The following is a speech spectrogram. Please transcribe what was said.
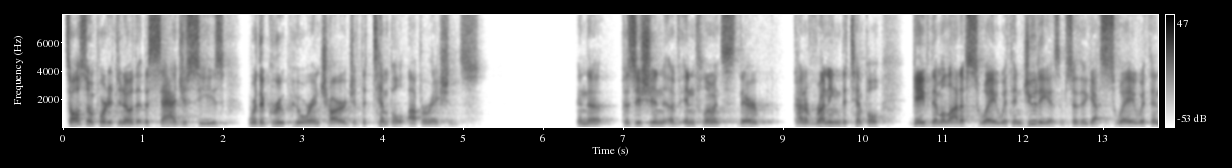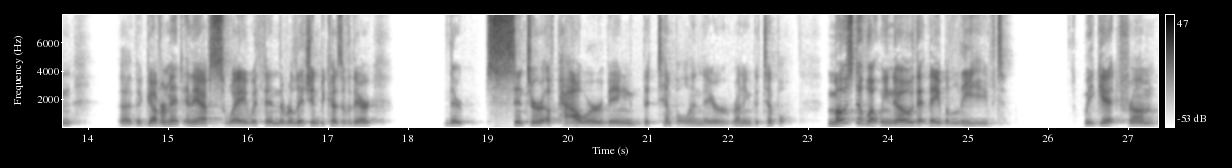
It's also important to know that the Sadducees were the group who were in charge of the temple operations. And the position of influence, they're kind of running the temple, gave them a lot of sway within Judaism. So they got sway within uh, the government and they have sway within the religion because of their, their center of power being the temple, and they are running the temple. Most of what we know that they believed, we get from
